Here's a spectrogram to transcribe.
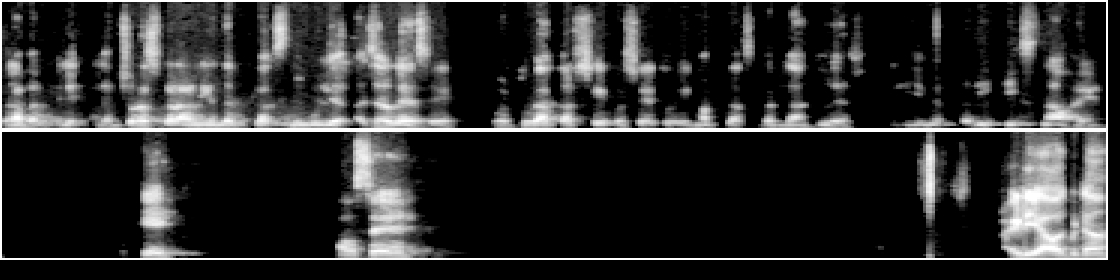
બરાબર? એટલે લંબચોરસ ગાળાની અંદર ફ્લક્સનું મૂલ્ય અચળ રહેશે, વર્તુળાકાર શેપ હશે, તો એમાં ફ્લક્સ બદલાતું રહેશે. ઈએમએફ કદી ફિક્સ ના હોય. ઓકે આવશે? આઈડિયા આવે છે બેટા?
